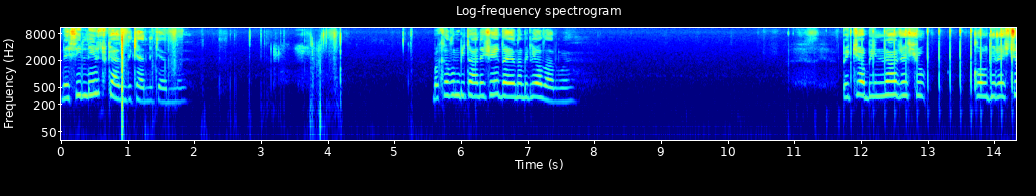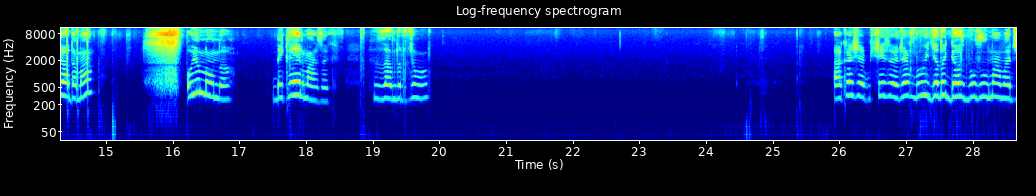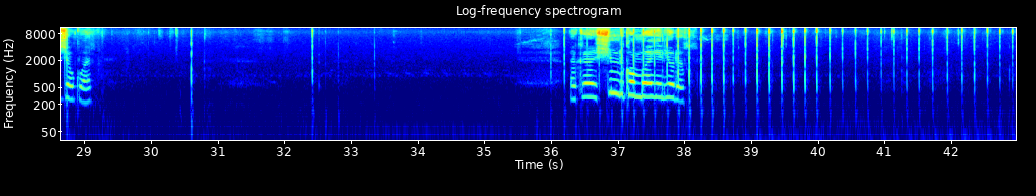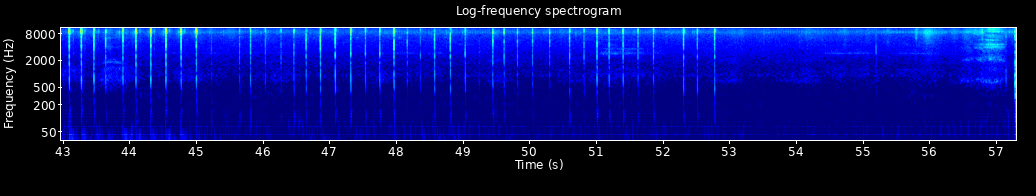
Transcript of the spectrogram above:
Nesilleri tükendi kendi kendine. Bakalım bir tane şeye dayanabiliyorlar mı? Peki ya binlerce şu kol güreşçi adama? Oyun dondu. Bekleyelim artık. Hızlandırıcı mı? Arkadaşlar bir şey söyleyeceğim. Bu videoda göz bozulma amacı çok var. Arkadaşlar şimdi komboya geliyoruz.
